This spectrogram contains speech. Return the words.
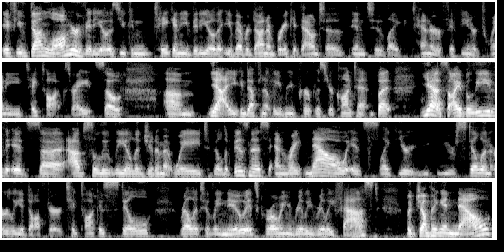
if you've done longer videos, you can take any video that you've ever done and break it down to into like 10 or 15 or 20 TikToks, right? So um, yeah, you can definitely repurpose your content. But yes, I believe it's uh, absolutely a legitimate way to build a business. And right now, it's like you're you're still an early adopter. TikTok is still relatively new. It's growing really, really fast. But jumping in now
